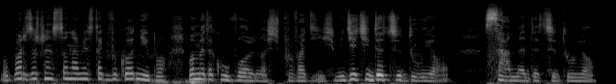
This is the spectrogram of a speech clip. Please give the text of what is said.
bo bardzo często nam jest tak wygodniej, bo mamy taką wolność wprowadziliśmy. Dzieci decydują, same decydują.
